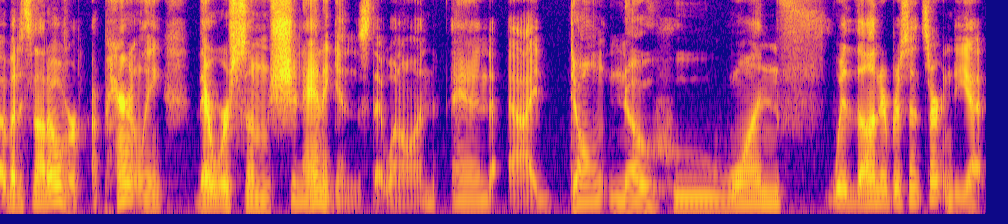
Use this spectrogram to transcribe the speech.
uh, but it's not over. Apparently, there were some shenanigans that went on, and I don't know who won f- with 100% certainty yet.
